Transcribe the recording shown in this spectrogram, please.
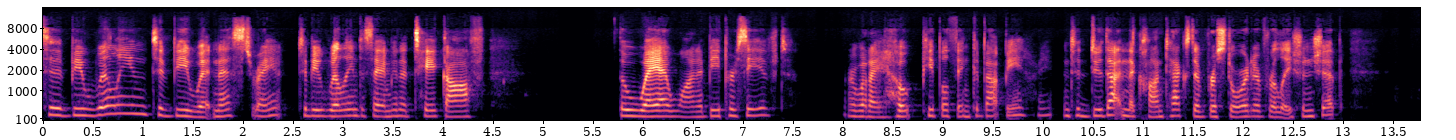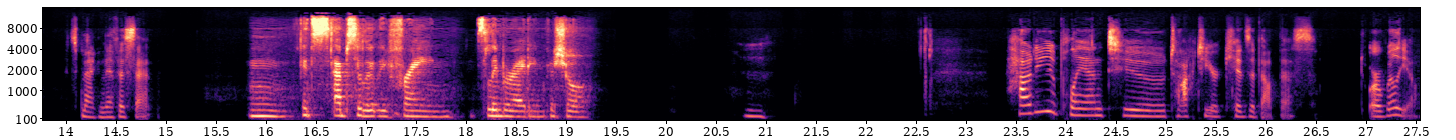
to be willing to be witnessed, right? To be willing to say, I'm going to take off the way I want to be perceived or what I hope people think about me, right? And to do that in the context of restorative relationship, it's magnificent. Mm, it's absolutely freeing. It's liberating for sure. Mm. How do you plan to talk to your kids about this? Or will you?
